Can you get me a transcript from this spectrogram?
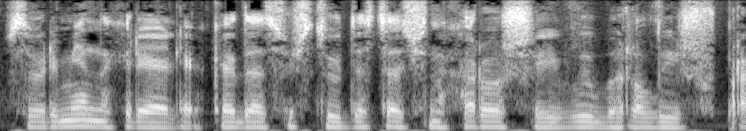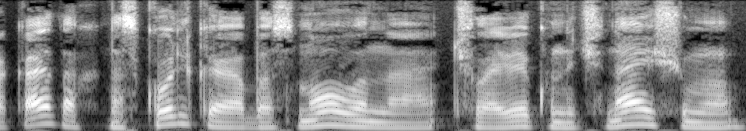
в современных реалиях, когда существует достаточно хороший выбор лыж в прокатах, насколько обоснованно человеку начинающему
